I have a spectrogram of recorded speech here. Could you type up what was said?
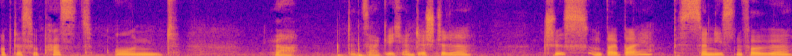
ob das so passt. Und ja, dann sage ich an der Stelle Tschüss und bye bye. Bis zur nächsten Folge.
